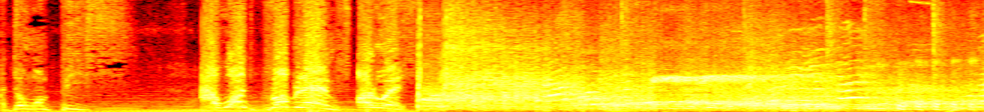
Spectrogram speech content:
I don't want peace. I want problems always.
